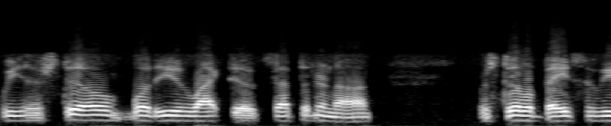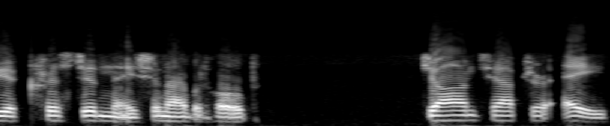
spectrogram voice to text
We are still, whether you like to accept it or not, we're still basically a Christian nation, I would hope. John chapter 8,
